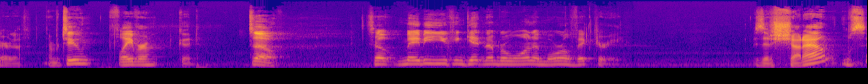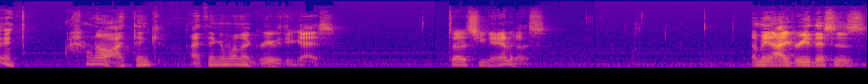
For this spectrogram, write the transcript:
Fair enough. Number two, flavor, good. So So maybe you can get number one a moral victory. Is it a shutout? We'll see. I don't know. I think I think I'm gonna agree with you guys. So it's unanimous. I mean, I agree. This is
